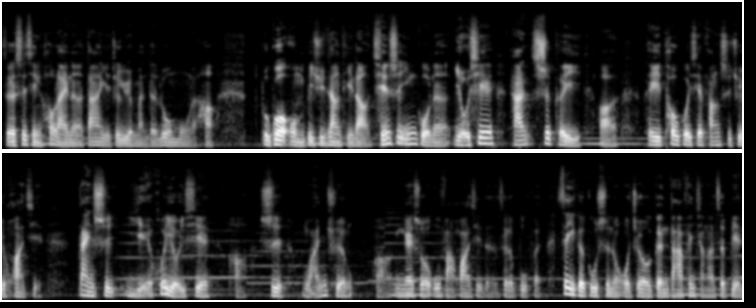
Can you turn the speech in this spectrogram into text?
这个事情后来呢，当然也就圆满的落幕了哈。不过我们必须这样提到，前世因果呢，有些它是可以啊，可以透过一些方式去化解，但是也会有一些哈是完全。啊，应该说无法化解的这个部分，这一个故事呢，我就跟大家分享到这边。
